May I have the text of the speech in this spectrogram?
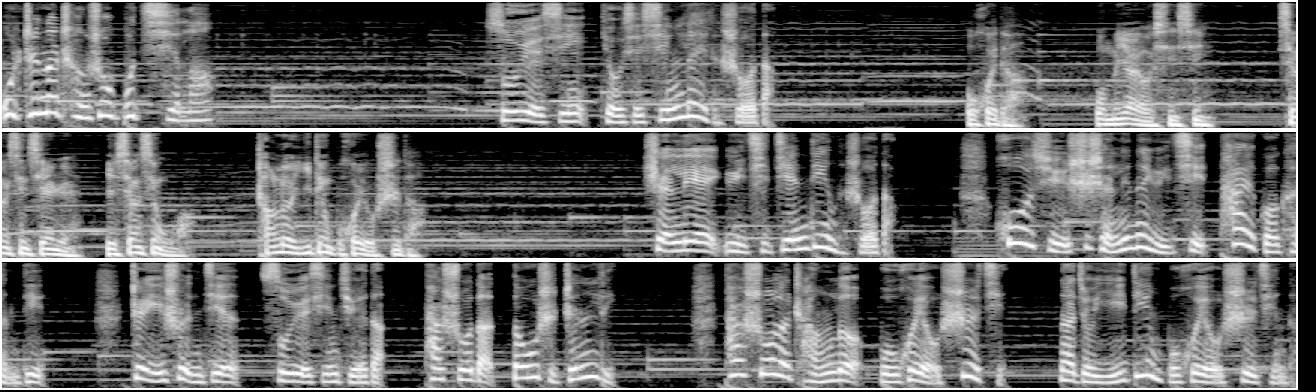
我真的承受不起了。苏月心有些心累的说道：“不会的，我们要有信心。”相信仙人，也相信我，长乐一定不会有事的。沈炼语气坚定的说道。或许是沈炼的语气太过肯定，这一瞬间，苏月心觉得他说的都是真理。他说了长乐不会有事情，那就一定不会有事情的。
